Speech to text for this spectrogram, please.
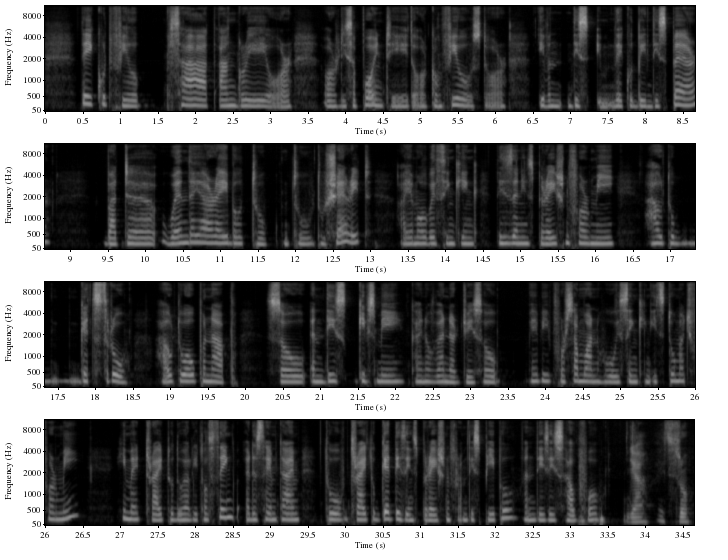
They could feel sad, angry, or or disappointed, or confused, or even this. They could be in despair. But uh, when they are able to to to share it, I am always thinking this is an inspiration for me how to get through how to open up. So, and this gives me kind of energy. So, maybe for someone who is thinking it's too much for me, he may try to do a little thing at the same time to try to get this inspiration from these people, and this is helpful. Yeah, it's true.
